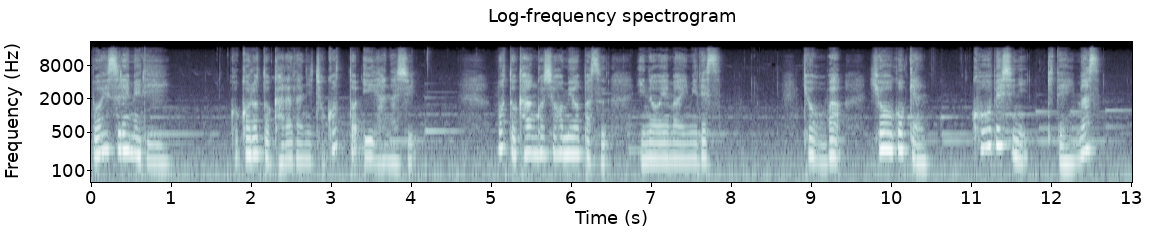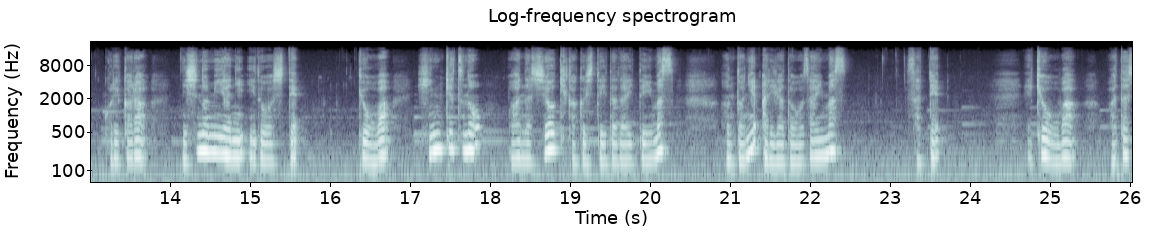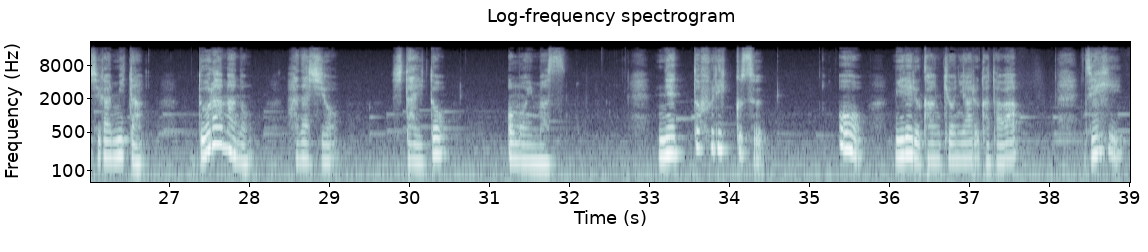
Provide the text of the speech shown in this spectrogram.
ボイスレメディー心と体にちょこっといい話。元看護師ホメオパス井上真由美です。今日は兵庫県神戸市に来ています。これから西宮に移動して今日は貧血のお話を企画していただいています。本当にありがとうございます。さてえ今日は私が見たドラマの話をしたいと思います。ネットフリックスを見れる環境にある方はぜひ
